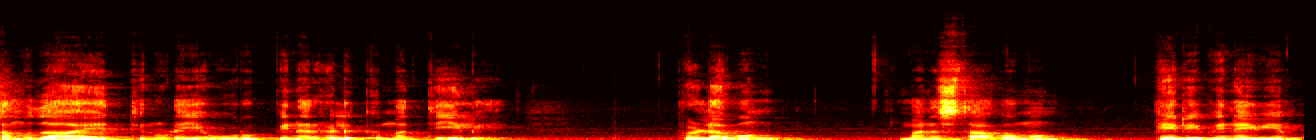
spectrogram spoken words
சமுதாயத்தினுடைய உறுப்பினர்களுக்கு மத்தியிலே பிளவும் மனஸ்தாபமும் பிரிவினையும்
